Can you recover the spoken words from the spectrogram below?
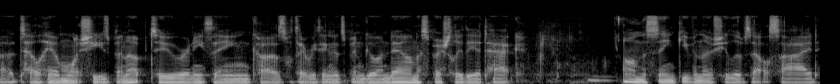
uh, tell him what she's been up to or anything, because with everything that's been going down, especially the attack on the sink, even though she lives outside,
